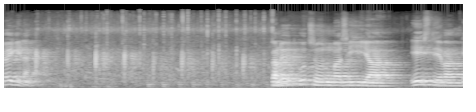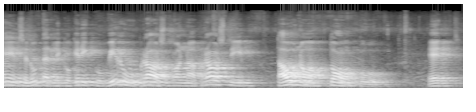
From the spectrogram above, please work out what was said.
kõigile. ka nüüd kutsun ma siia Eesti Evangeelse Luterliku Kiriku Viru praostkonna praosti Tauno Toompuu, et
